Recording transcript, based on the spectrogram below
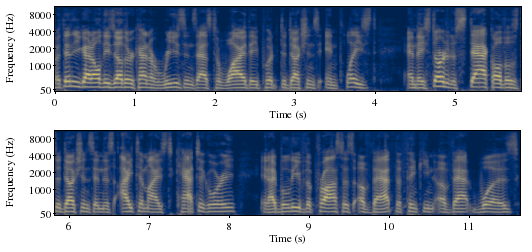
But then you got all these other kind of reasons as to why they put deductions in place. And they started to stack all those deductions in this itemized category. And I believe the process of that, the thinking of that was,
